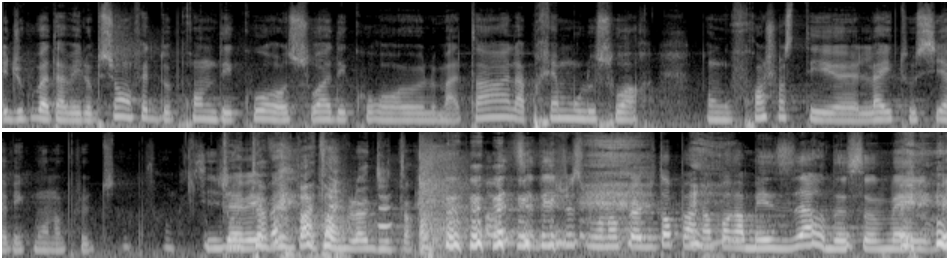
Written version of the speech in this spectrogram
Et du coup, bah, tu avais l'option en fait de prendre des cours, soit des cours le matin, l'après-midi ou le soir. Donc franchement, c'était light aussi avec mon emploi si Donc, j'avais t'avais pas d'emploi du temps. en fait, c'était juste mon emploi du temps par rapport à mes heures de sommeil.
